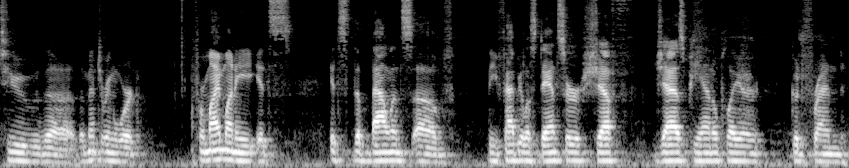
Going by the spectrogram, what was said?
to the, the mentoring work. For my money, it's, it's the balance of the fabulous dancer, chef, jazz piano player, good friend,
